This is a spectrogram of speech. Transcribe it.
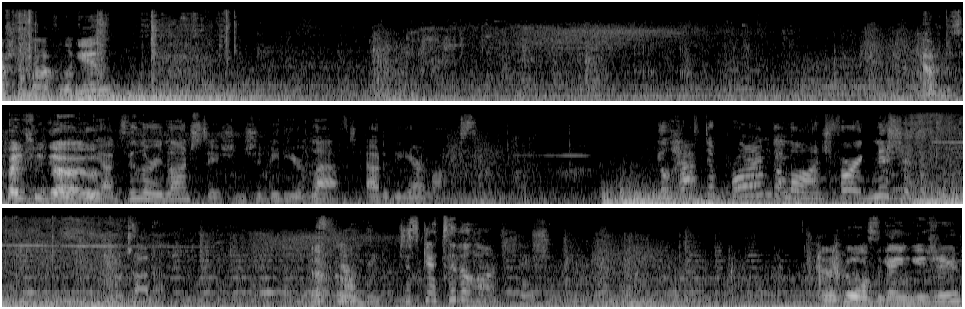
There the concussion rifle again. Out of the space we go. The auxiliary launch station should be to your left, out of the airlocks. You'll have to prime the launch for ignition. Cortana, Uh-oh. Nothing. Just get to the launch station. And of course, the game gives you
